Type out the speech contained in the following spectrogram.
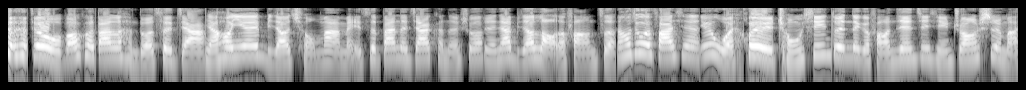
就我包括搬了很多次家，然后因为比较穷嘛，每一次搬的家可能说人家比较老的房子，然后就会发现，因为我会重新对那个房间进。行装饰嘛，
